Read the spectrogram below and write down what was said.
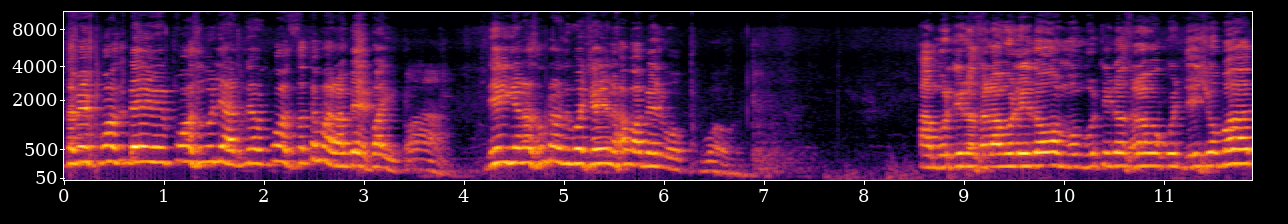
તમે પોસ બે પોસ બોલ્યા પોસ તો તમારા બે ભાઈ. જે એના છોકરા ઊભો છે એને હવા બેરવો આ મૂર્તિનો સડાવો લીધો મૂર્તિનો સડાવો કોઈ દેશો બાદ.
